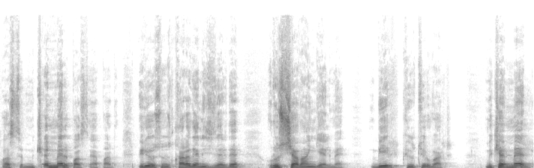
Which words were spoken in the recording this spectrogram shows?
Pasta, mükemmel pasta yapardı. Biliyorsunuz Karadenizlerde Rusya'dan gelme bir kültür var. Mükemmel,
